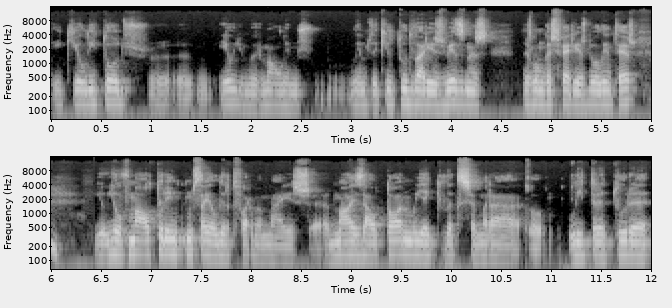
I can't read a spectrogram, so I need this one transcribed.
e que eu li todos, eu e o meu irmão lemos, lemos aquilo tudo várias vezes nas, nas longas férias do Alentejo. E houve uma altura em que comecei a ler de forma mais, mais autónoma e aquilo que se chamará literatura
